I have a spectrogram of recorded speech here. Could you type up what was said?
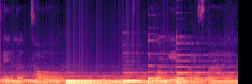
Sitting up tall, elongating my spine.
